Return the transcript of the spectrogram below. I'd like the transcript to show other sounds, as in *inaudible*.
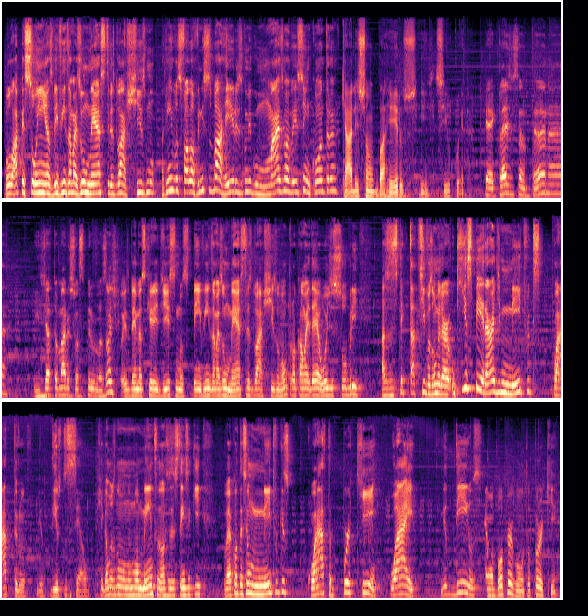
Olá, pessoinhas, bem-vindos a mais um Mestres do Achismo. Aqui quem vos fala é o Vinícius Barreiros e comigo mais uma vez se encontra. que Alisson Barreiros e Cio Coelho. É Clésio Santana. E já tomaram suas pílulas hoje? Pois bem, meus queridíssimos, bem-vindos a mais um Mestres do Achismo. Vamos trocar uma ideia hoje sobre as expectativas, ou melhor, o que esperar de Matrix 4. Meu Deus do céu, chegamos num, num momento da nossa existência que vai acontecer um Matrix 4. Por quê? Why? Meu Deus. É uma boa pergunta, o porquê?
